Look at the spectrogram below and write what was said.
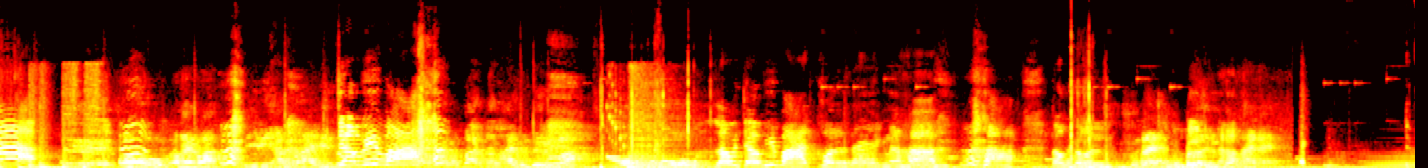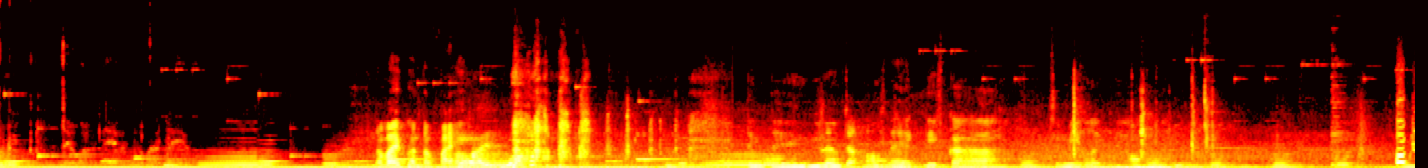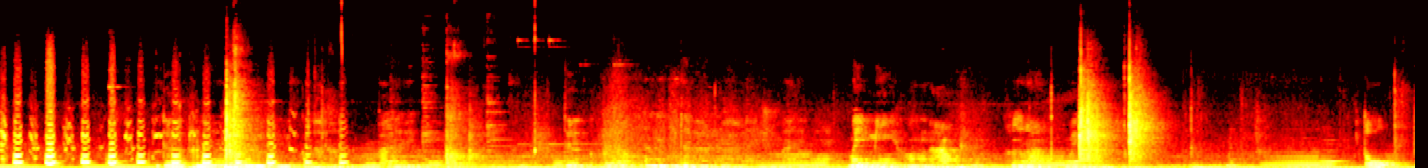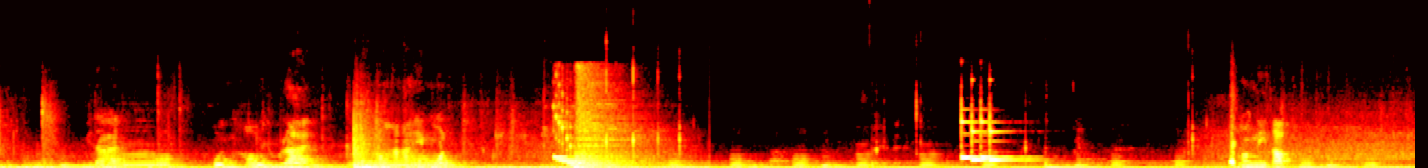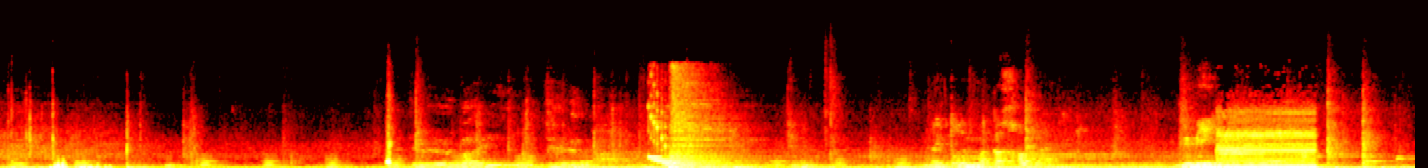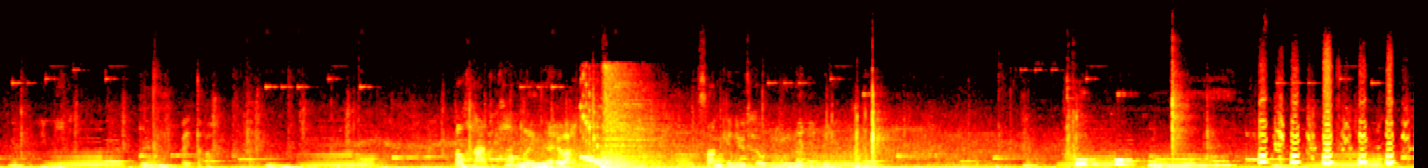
โอ้โหอะไรวะที่นี่อันตรายที่สุดเจอ เหมือนเดิมวะโอ้โหเราเจอพี่บาสคนแรกนะคะ ต้องโดนตรงไหนเปิดนะตรงไหนไหนต่อไปคนต่อไป อะไรวะตึ้งตึงๆเริ่มจากห้องแรกดีกาจะมีใครอยู่ในห้องนี้ดึกแล้วดึกแล้วไป ดึกแล้วอันตรายไหมไม่มีห้องน้ำข้างล่างไม่มีตู้ไม่ได้คุณเข้าอยู่ได้เอาหาให้หมด ห้องนี้ต่อเจอไหม ในตู้มันก็เข้าได้ไม่มี ไม่มี ไม่มีไปต่อ ต้องหาทุกห้องเลยเหนื่อยว่ะ ซ่อนกันอยู่แถวนู้นเนี่ยดิเจ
